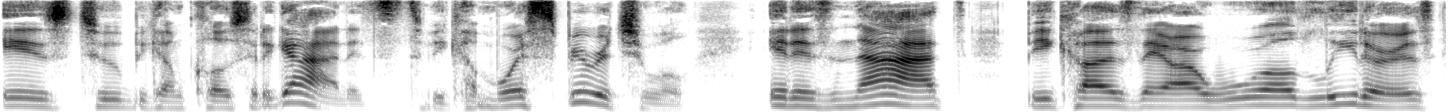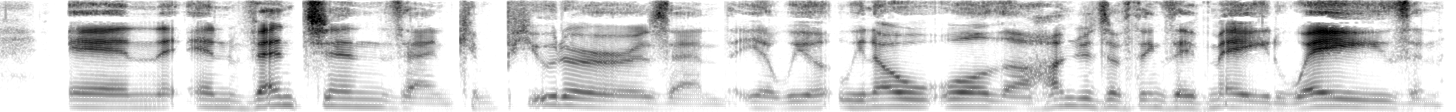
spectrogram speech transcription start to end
is to become closer to God, it's to become more spiritual. It is not because they are world leaders in inventions and computers and you know we we know all the hundreds of things they've made ways and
